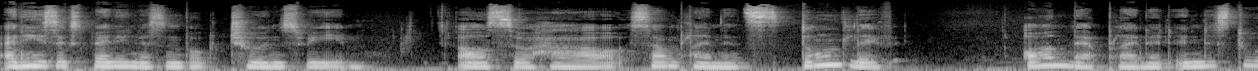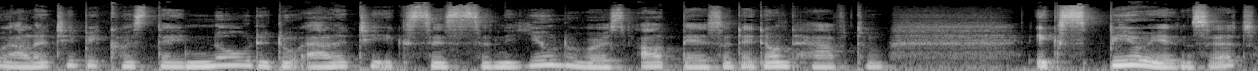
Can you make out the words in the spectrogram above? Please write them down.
and he's explaining this in book two and three. Also, how some planets don't live on their planet in this duality because they know the duality exists in the universe out there, so they don't have to experience it.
